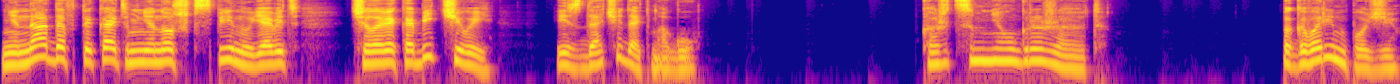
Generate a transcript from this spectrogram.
Не надо втыкать мне нож в спину, я ведь человек обидчивый и сдачи дать могу. Кажется, мне угрожают. Поговорим позже.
